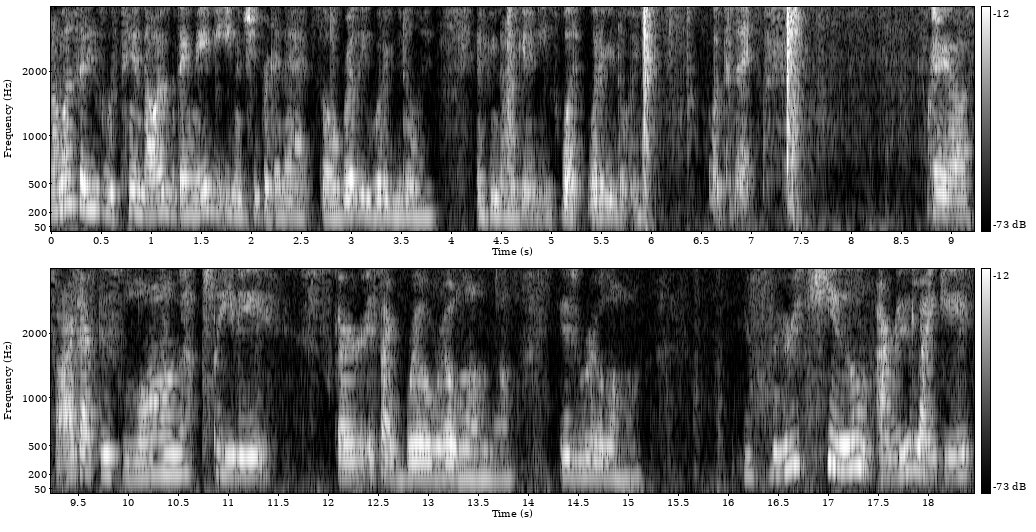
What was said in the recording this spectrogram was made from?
I want to say these was $10, but they may be even cheaper than that. So really, what are you doing if you're not getting these? What, what are you doing? What's next? Okay, y'all, so I got this long pleated skirt. It's like real, real long, y'all. It's real long. It's very cute. I really like it.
